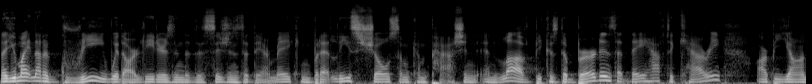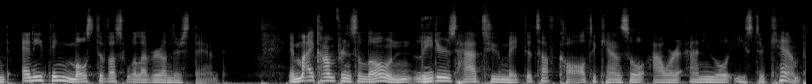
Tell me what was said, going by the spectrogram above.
Now, you might not agree with our leaders in the decisions that they are making, but at least show some compassion and love because the burdens that they have to carry are beyond anything most of us will ever understand. In my conference alone, leaders had to make the tough call to cancel our annual Easter camp.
